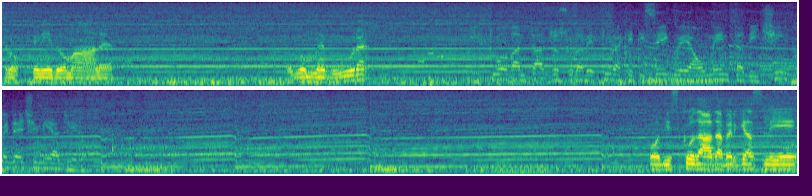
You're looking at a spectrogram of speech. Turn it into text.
l'Hertz l'ho finito male. Le gomme pure. Il tuo vantaggio sulla vettura che ti segue aumenta di 5 decimi a giro. Un po' di scodata per Gasly.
